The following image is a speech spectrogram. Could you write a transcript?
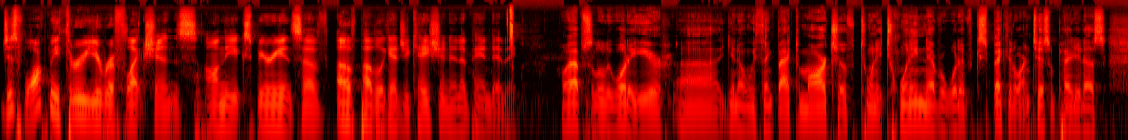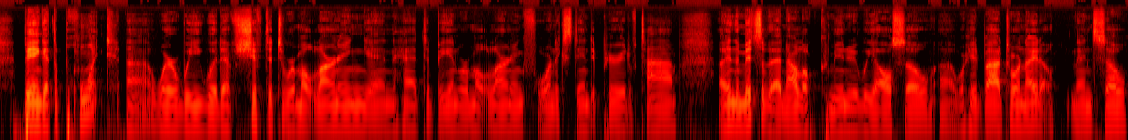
Just walk me through your reflections on the experience of, of public education in a pandemic. Well, absolutely. What a year. Uh, you know, we think back to March of 2020, never would have expected or anticipated us being at the point uh, where we would have shifted to remote learning and had to be in remote learning for an extended period of time. Uh, in the midst of that, in our local community, we also uh, were hit by a tornado. And so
